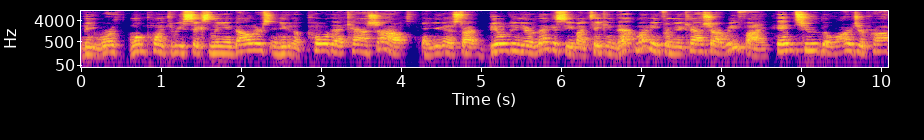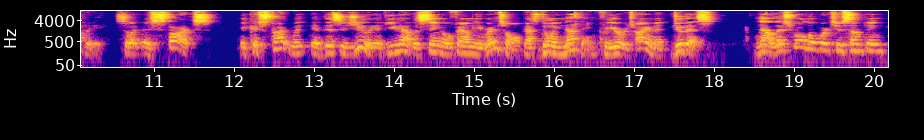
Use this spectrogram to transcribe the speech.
be worth $1.36 million, and you're going to pull that cash out and you're going to start building your legacy by taking that money from your cash out refi into the larger property. So it, it starts it could start with, if this is you, if you have a single family rental that's doing nothing for your retirement, do this. Now let's roll over to something,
